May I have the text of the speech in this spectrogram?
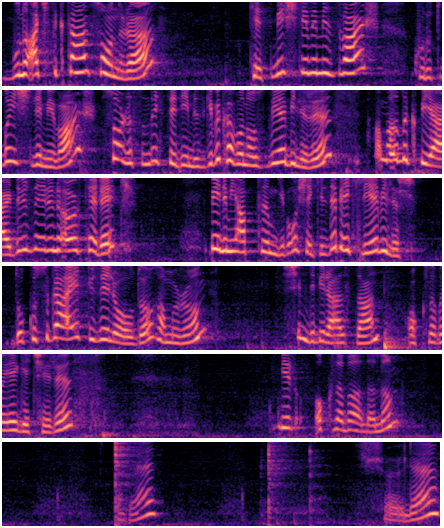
Bunu açtıktan sonra kesme işlemimiz var, kurutma işlemi var. Sonrasında istediğimiz gibi kavanozlayabiliriz. Ama ılık bir yerde üzerini örterek benim yaptığım gibi o şekilde bekleyebilir. Dokusu gayet güzel oldu hamurun. Şimdi birazdan oklavaya geçeriz. Bir oklava alalım. Evet. Şöyle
